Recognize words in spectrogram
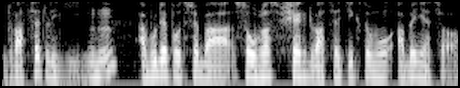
20 lidí mm-hmm. a bude potřeba souhlas všech 20 k tomu, aby něco,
